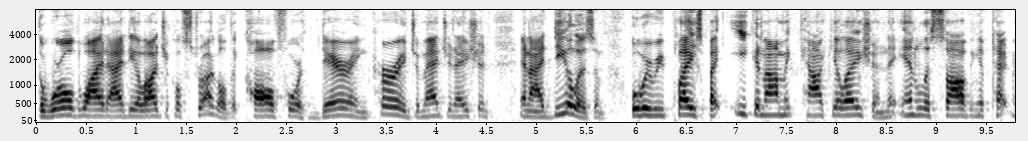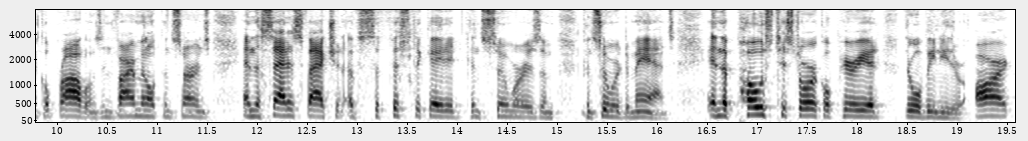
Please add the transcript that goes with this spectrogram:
the worldwide ideological struggle that called forth daring, courage, imagination, and idealism will be replaced by economic calculation, the endless solving of technical problems, environmental concerns, and the satisfaction of sophisticated consumerism, consumer demands. In the post historical period, there will be neither art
